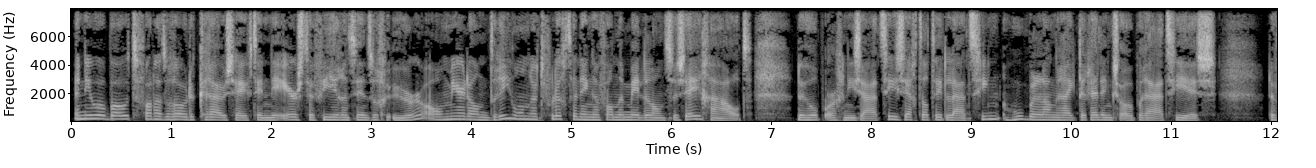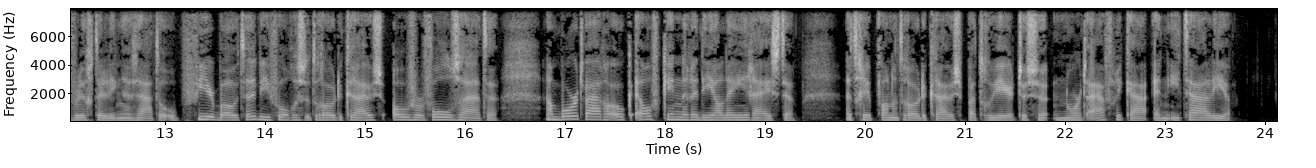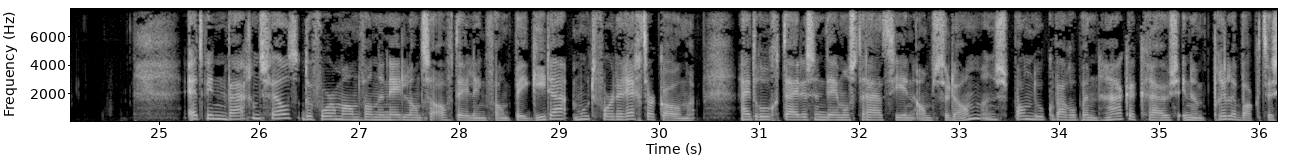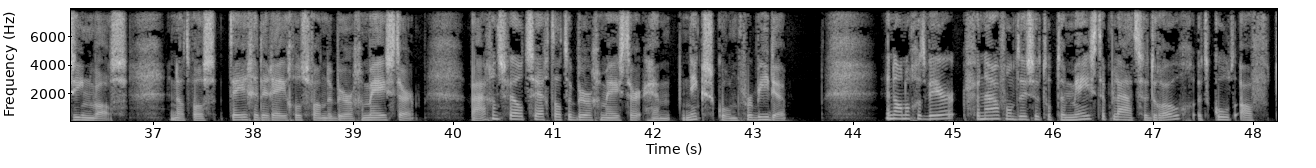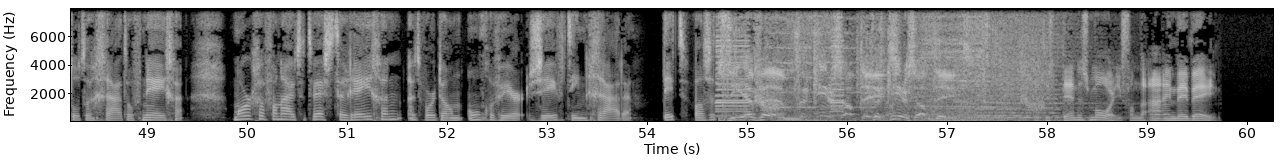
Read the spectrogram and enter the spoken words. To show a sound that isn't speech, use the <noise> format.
Een nieuwe boot van het Rode Kruis heeft in de eerste 24 uur al meer dan 300 vluchtelingen van de Middellandse Zee gehaald. De hulporganisatie zegt dat dit laat zien hoe belangrijk de reddingsoperatie is. De vluchtelingen zaten op vier boten die volgens het Rode Kruis overvol zaten. Aan boord waren ook elf kinderen die alleen reisden. Het schip van het Rode Kruis patrouilleert tussen Noord-Afrika en Italië. Edwin Wagensveld, de voorman van de Nederlandse afdeling van Pegida, moet voor de rechter komen. Hij droeg tijdens een demonstratie in Amsterdam een spandoek waarop een hakenkruis in een prullenbak te zien was. En dat was tegen de regels van de burgemeester. Wagensveld zegt dat de burgemeester hem niks kon verbieden. En dan nog het weer. Vanavond is het op de meeste plaatsen droog. Het koelt af tot een graad of 9. Morgen vanuit het westen regen. Het wordt dan ongeveer 17 graden. Dit was het ZFM. Verkeersupdate. Verkeersupdate. Dit is Dennis Mooi van de ANWB.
